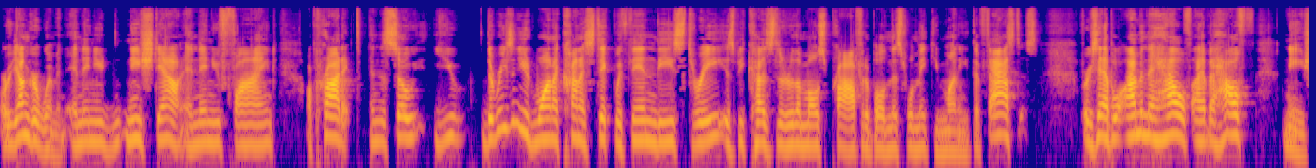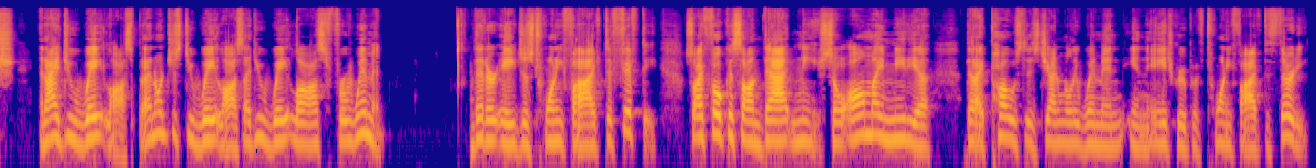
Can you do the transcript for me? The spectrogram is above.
or younger women. And then you niche down and then you find a product. And so you the reason you'd want to kind of stick within these three is because they're the most profitable and this will make you money the fastest. For example, I'm in the health, I have a health niche and I do weight loss, but I don't just do weight loss, I do weight loss for women that are ages 25 to 50. So I focus on that niche. So all my media that I post is generally women in the age group of 25 to 30.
